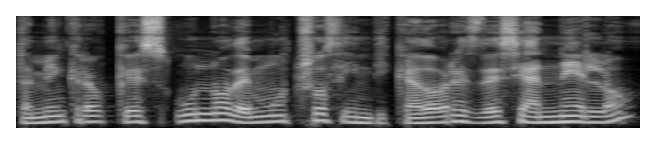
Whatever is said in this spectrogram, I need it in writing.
también creo que es uno de muchos indicadores de ese anhelo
